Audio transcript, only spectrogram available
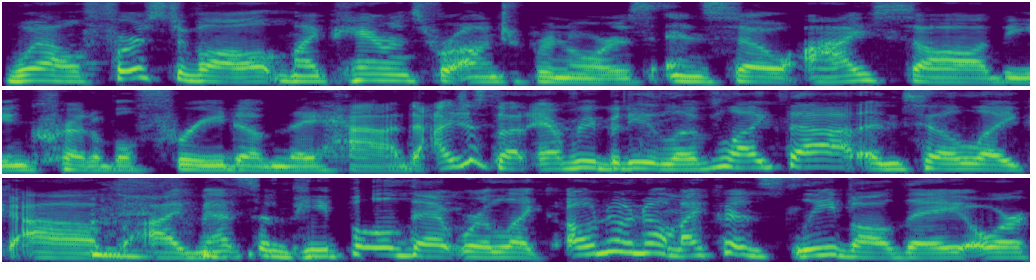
Well, first of all, my parents were entrepreneurs. And so I saw the incredible freedom they had. I just thought everybody lived like that until like, um, I met some people that were like, oh, no, no, my kids leave all day or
